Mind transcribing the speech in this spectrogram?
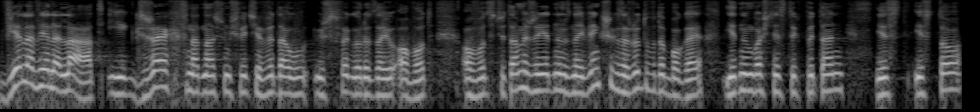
wiele, wiele lat i grzech na naszym świecie wydał już swego rodzaju owoc. owoc. Czytamy, że jednym z największych zarzutów do Boga, jednym właśnie z tych pytań jest, jest to,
